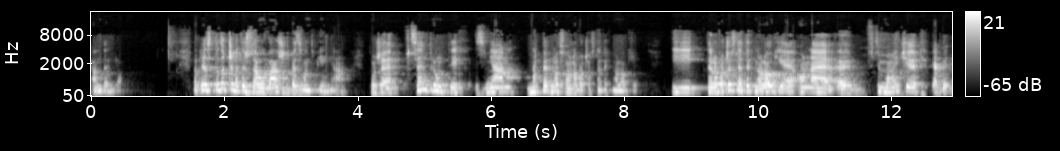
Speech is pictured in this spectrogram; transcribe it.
pandemią. Natomiast to, co trzeba też zauważyć bez wątpienia, to że w centrum tych zmian na pewno są nowoczesne technologie. I te nowoczesne technologie, one w tym momencie jakby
